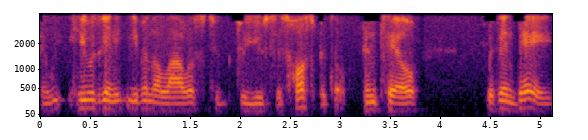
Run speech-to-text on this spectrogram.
and we, he was going to even allow us to, to use his hospital until, within days,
